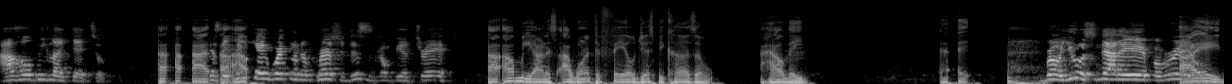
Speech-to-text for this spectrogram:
I hope he like that too. I, I, I, Because if he can't work under pressure, this is gonna be a trash. I, I'll be honest. I wanted to fail just because of how they. I, Bro, you a snotty for real. I ate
